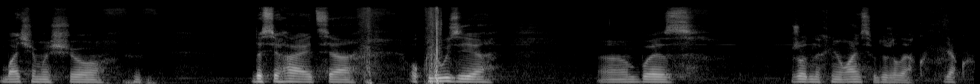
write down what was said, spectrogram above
Бачимо, що досягається оклюзія е, без жодних нюансів дуже легко. Дякую.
